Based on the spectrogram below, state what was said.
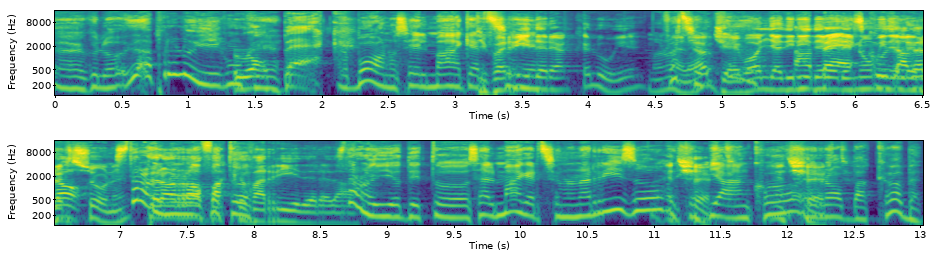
Eh, quello, eh, però lui comunque Roback. è buono. Se il Makers ti fa ridere anche lui? eh? Manuele, Forse- oggi hai voglia di ridere Vabbè, dei nomi scusa, delle però- persone? Strano Però Roback fatto- fa ridere, dai. Strano io ho detto Sel Makers non ha riso perché certo, è bianco eh, e certo. Roback. Vabbè.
